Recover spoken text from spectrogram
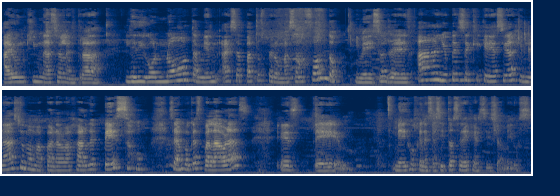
hay un gimnasio en la entrada. Le digo, no, también hay zapatos, pero más al fondo. Y me dice ah, yo pensé que querías ir al gimnasio, mamá, para bajar de peso. o sea, en pocas palabras, este, me dijo que necesito hacer ejercicio, amigos.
